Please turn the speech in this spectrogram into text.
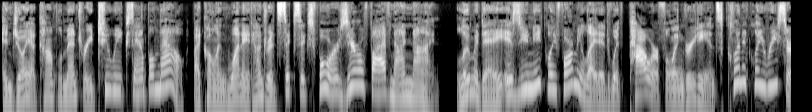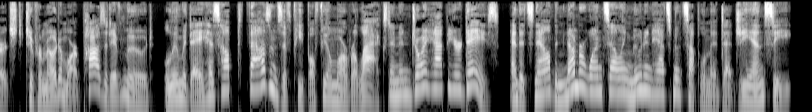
Enjoy a complimentary two-week sample now by calling 1-800-664-0599. Lumiday is uniquely formulated with powerful ingredients clinically researched to promote a more positive mood. Lumiday has helped thousands of people feel more relaxed and enjoy happier days, and it's now the number one selling mood enhancement supplement at GNC.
